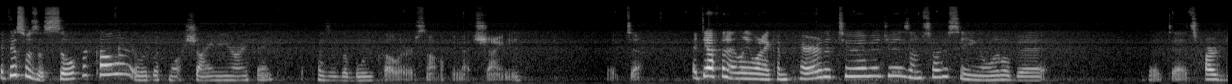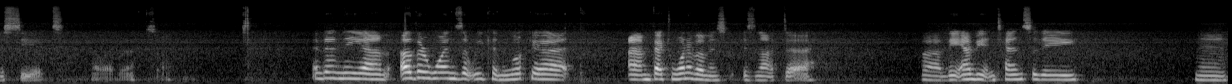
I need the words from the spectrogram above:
if this was a silver color, it would look more shinier, I think, because of the blue color. It's not looking that shiny. But uh, I definitely, when I compare the two images, I'm sort of seeing a little bit, but uh, it's hard to see it, however. So. And then the um, other ones that we can look at, um, in fact, one of them is, is not uh, uh, the ambient intensity. Mm,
